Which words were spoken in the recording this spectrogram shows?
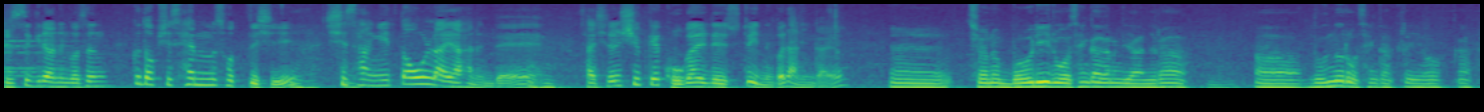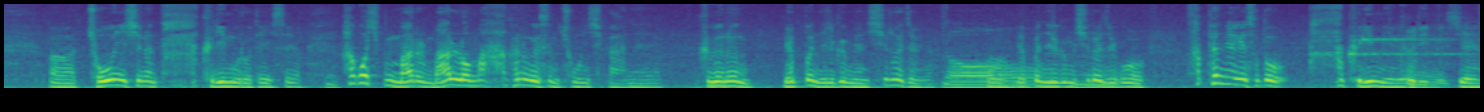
글쓰기라는 것은 끝없이 샘 솟듯이 음. 시상이 떠올라야 하는데 음. 사실은 쉽게 고갈될 수도 있는 것 아닌가요? 에, 저는 머리로 생각하는 게 아니라 아, 눈으로 생각을 해요. 그러니까 어, 좋은 시는 다 그림으로 돼 있어요. 음. 하고 싶은 말을 말로 막 하는 것은 좋은 시가 아니에요. 그거는 몇 번 읽으면 싫어져요. 어, 몇 번 읽으면 싫어지고 사편역에서도 다 그림이에요. 그림이지. 예.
